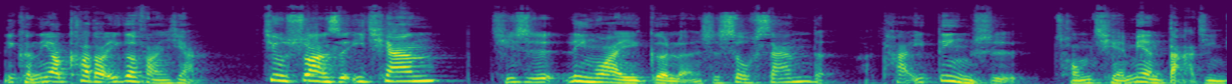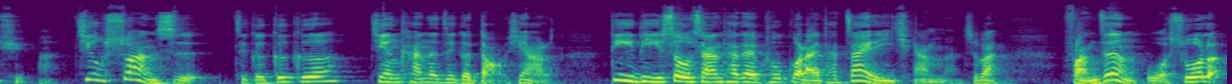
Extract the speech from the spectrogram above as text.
你肯定要靠到一个方向，就算是一枪，其实另外一个人是受伤的啊，他一定是从前面打进去啊。就算是这个哥哥健康的这个倒下了，弟弟受伤，他再扑过来，他再一枪嘛，是吧？反正我说了，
